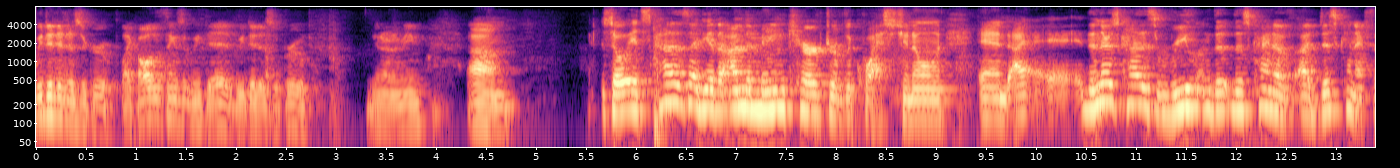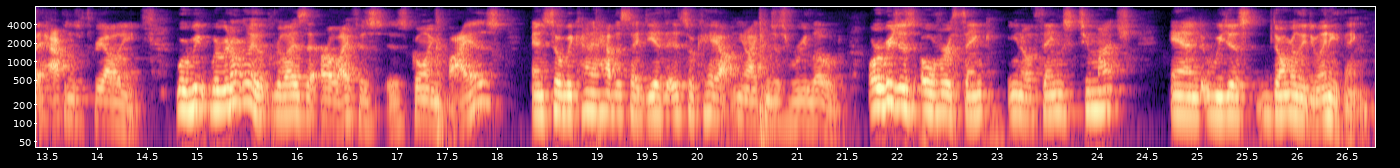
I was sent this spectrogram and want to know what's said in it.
We did it as a group. Like all the things that we did, we did as a group. You know what I mean? Um, so it's kind of this idea that I'm the main character of the quest, you know, and I then there's kind of this real this kind of uh, disconnect that happens with reality, where we where we don't really realize that our life is is going by us, and so we kind of have this idea that it's okay, you know, I can just reload, or we just overthink, you know, things too much, and we just don't really do anything.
